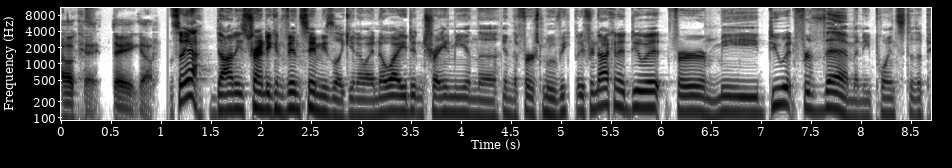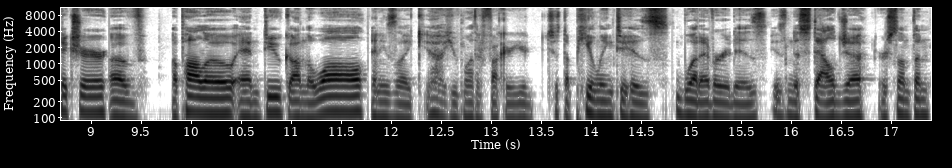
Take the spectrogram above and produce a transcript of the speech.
Okay, there you go. So yeah, Donnie's trying to convince him. He's like, you know, I know why you didn't train me in the in the first movie, but if you're not going to do it for me, do it for them. And he points to the picture of Apollo and Duke on the wall, and he's like, "Oh, you motherfucker! You're just appealing to his whatever it is, his nostalgia or something."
